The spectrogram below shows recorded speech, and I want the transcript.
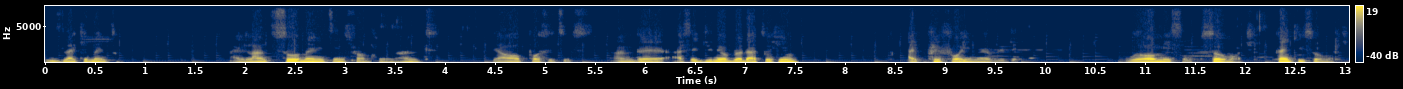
he's like a mentor. I learned so many things from him and they are all positives. And uh, as a junior brother to him, I pray for him every day. We all miss him so much. Thank you so much.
